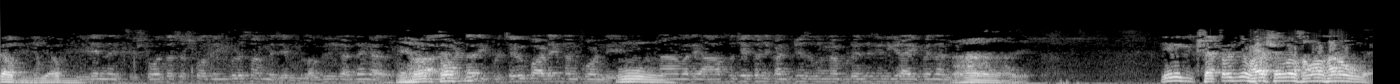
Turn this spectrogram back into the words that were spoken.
గమ్యం శ్రోత శ్రోత ఇవి కూడా స్వామి లౌకిక అర్థం కాదు. ఇప్పుడు చెవి పాడైంది అనుకోండి మరి ఆత్మ చైతన్యం కంటిన్యూస్ ఉన్నప్పుడు ఎందుకు ఇనికి అయిపోయింది అది. దీనికి క్షేత్రజ్ఞ భాషలో సమాధానం ఉంది.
